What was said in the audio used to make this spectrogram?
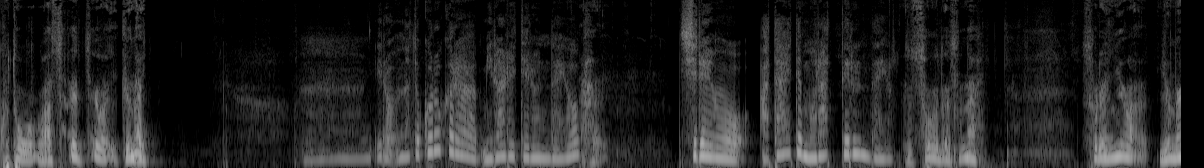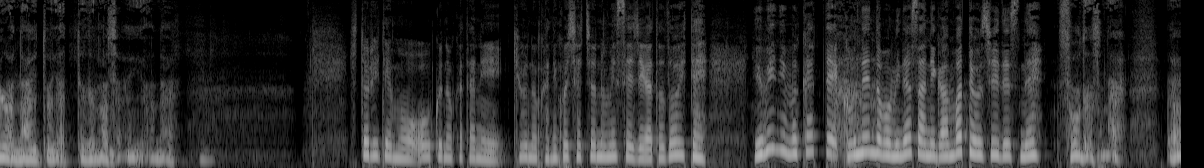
ことを忘れてはいけない。いろんなところから見られてるんだよ、はい、試練を与えてもらってるんだよ。そうですね。それには夢がないとやっていけませんよね、うん、一人でも多くの方に今日の金子社長のメッセージが届いて夢に向かって今年度も皆さんに頑張ってほしいですね。そうですね、えー、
